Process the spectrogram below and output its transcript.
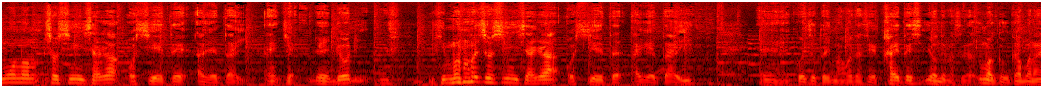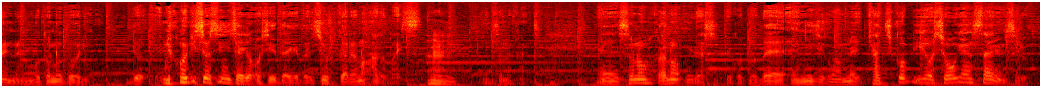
物初心者が教えてあげたい。えで料理 干物初心者が教えてあげたい。えーこれちょっと今私が変えて読んでますがうまく浮かばないのに元の通り。料 料理初心者が教えてあげたい。主婦からのアドバイス。うん。そんな感じ、えーその他の見出しということでえー25番目キャッチコピーを証言スタイルにする。えー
